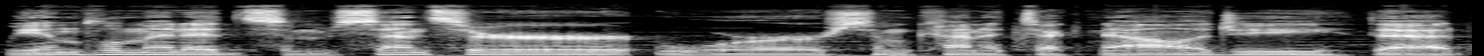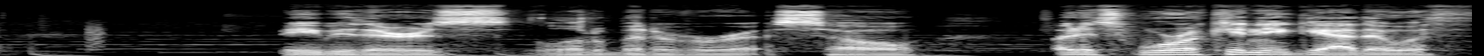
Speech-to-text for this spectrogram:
we implemented some sensor or some kind of technology that maybe there's a little bit of a risk. So, but it's working together with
